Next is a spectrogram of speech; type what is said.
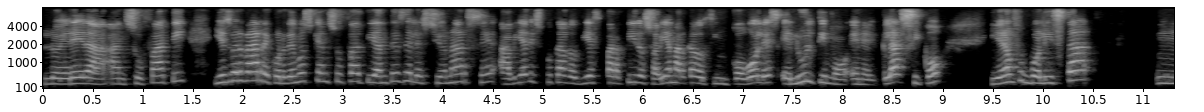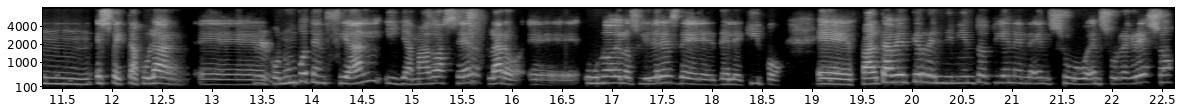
lo hereda Ansu Fati. Y es verdad, recordemos que Ansu Fati antes de lesionarse había disputado 10 partidos, había marcado 5 goles, el último en el clásico, y era un futbolista mm, espectacular, eh, hmm. con un potencial y llamado a ser, claro, eh, uno de los líderes del equipo. Eh, falta ver qué rendimiento tienen en su, en su regreso,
